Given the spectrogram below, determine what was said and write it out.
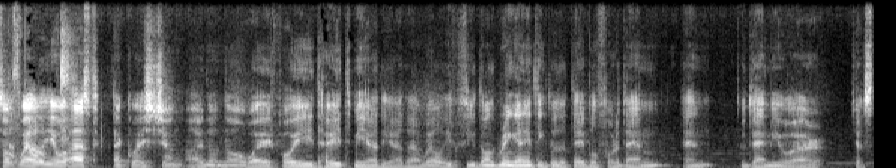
So well, you asked a question. I don't know why Foid hate me, yada yada. Well, if you don't bring anything to the table for them, then to them you are just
